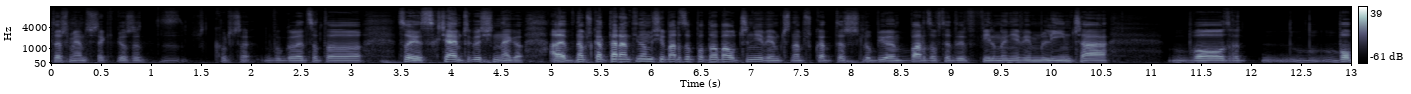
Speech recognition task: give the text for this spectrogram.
też miałem coś takiego, że kurczę, w ogóle co to, co jest, chciałem czegoś innego. Ale na przykład Tarantino mi się bardzo podobał, czy nie wiem, czy na przykład też lubiłem bardzo wtedy filmy, nie wiem, Lyncha, bo, bo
